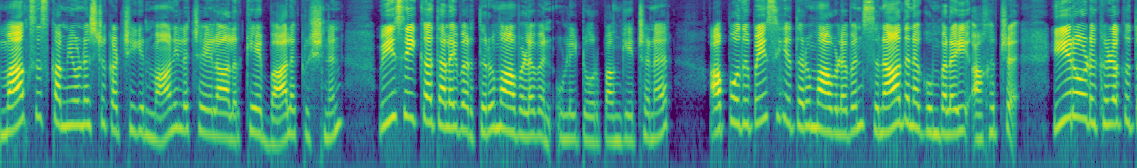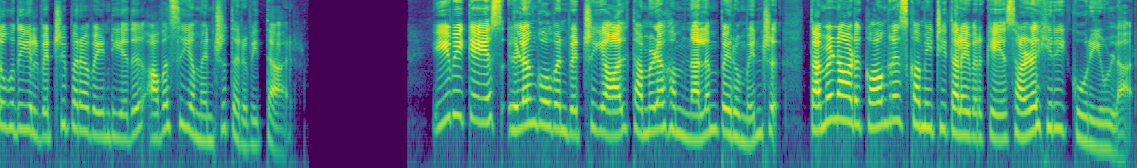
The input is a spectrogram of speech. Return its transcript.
மார்க்சிஸ்ட் கம்யூனிஸ்ட் கட்சியின் மாநில செயலாளர் கே. பாலகிருஷ்ணன் விசிக தலைவர் திருமாவளவன் உள்ளிட்டோர் பங்கேற்றனர். அப்போது பேசிய திருமாவளவன் சினாதன கும்பலை அகற்ற ஈரோடு கிழக்கு தொகுதியில் வெற்றி பெற வேண்டியது அவசியம் என்று தெரிவித்தார். இவிகேஎஸ் இளங்கோவன் வெற்றியால் தமிழகம் நலம் பெறும் என்று தமிழ்நாடு காங்கிரஸ் கமிட்டி தலைவர் கே. எஸ் அழகிரி கூறியுள்ளார்.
